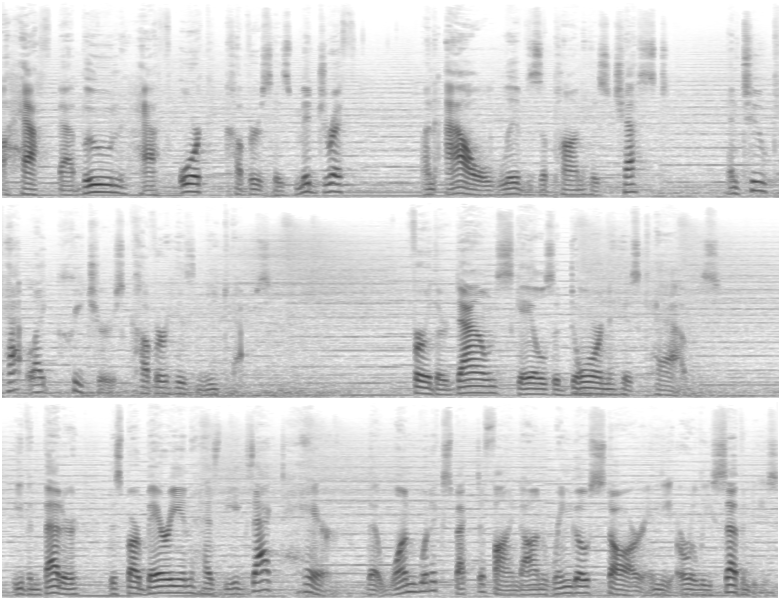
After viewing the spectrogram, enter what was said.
A half baboon, half orc covers his midriff, an owl lives upon his chest, and two cat like creatures cover his kneecaps. Further down, scales adorn his calves. Even better, this barbarian has the exact hair that one would expect to find on Ringo Starr in the early 70s,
